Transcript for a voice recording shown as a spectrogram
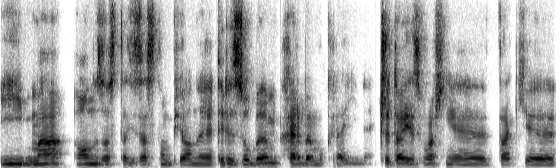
i ma on zostać zastąpiony tryzubem, herbem Ukrainy. Czy to jest właśnie takie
